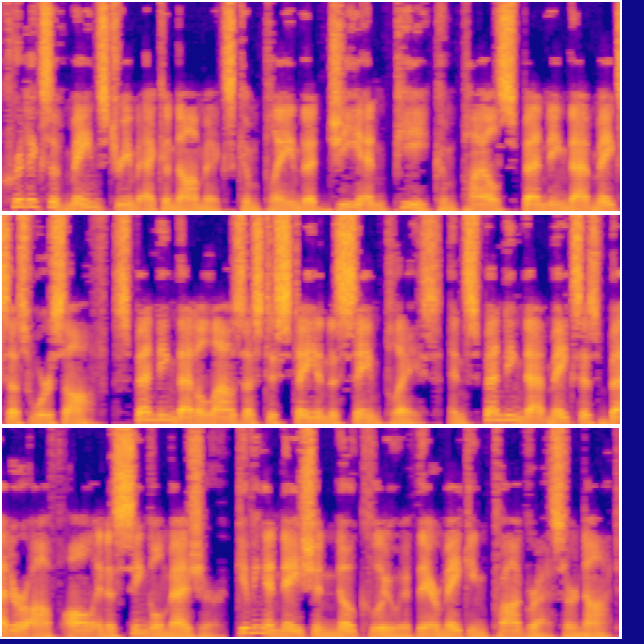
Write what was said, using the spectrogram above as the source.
Critics of mainstream economics complain that GNP compiles spending that makes us worse off, spending that allows us to stay in the same place, and spending that makes us better off all in a single measure, giving a nation no clue if they are making progress or not.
